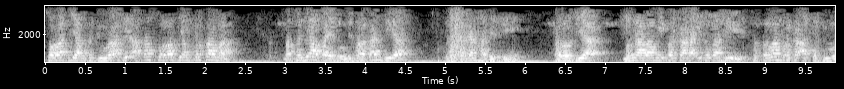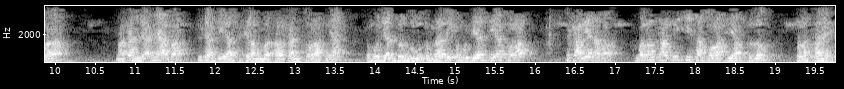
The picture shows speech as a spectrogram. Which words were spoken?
sholat yang kedua di atas sholat yang pertama. Maksudnya apa itu? Misalkan dia berdasarkan hadis ini. Kalau dia mengalami perkara itu tadi setelah rakaat kedua, maka hendaknya apa? Sudah dia segera membatalkan sholatnya, kemudian berwudu kembali, kemudian dia sholat sekalian apa? Melengkapi sisa sholat yang belum selesai.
